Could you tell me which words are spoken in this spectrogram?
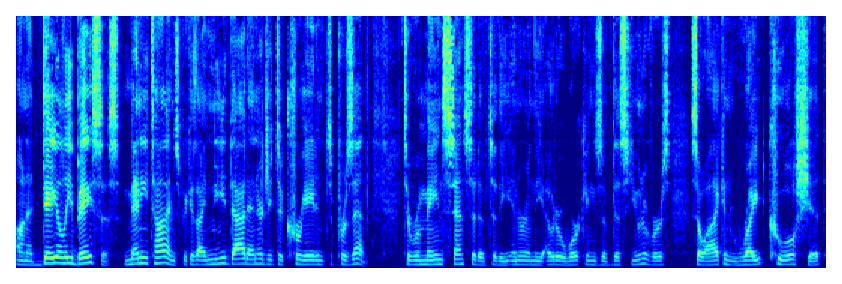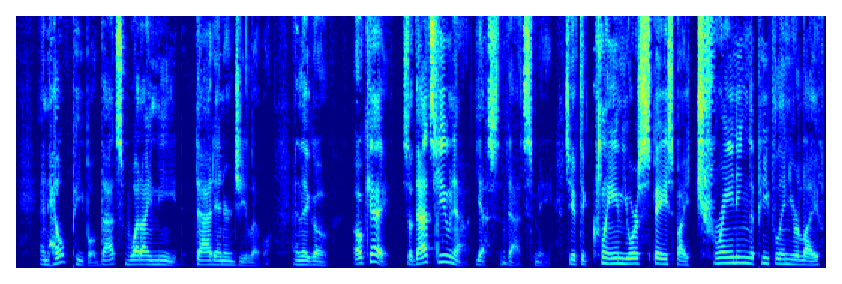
on a daily basis, many times, because I need that energy to create and to present to remain sensitive to the inner and the outer workings of this universe so I can write cool shit and help people. That's what I need, that energy level. And they go, okay, so that's you now. Yes, that's me. So you have to claim your space by training the people in your life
